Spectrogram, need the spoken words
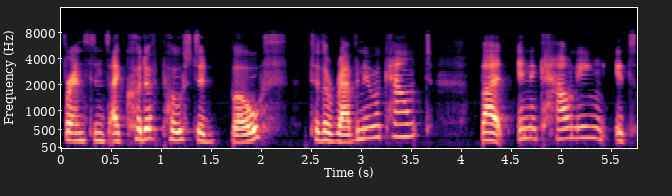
For instance, I could have posted both to the revenue account, but in accounting, it's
